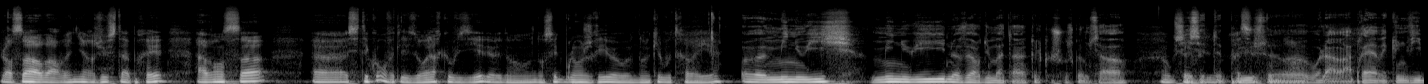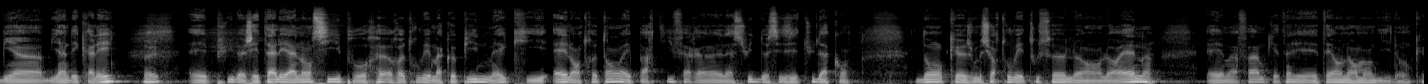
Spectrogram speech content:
Alors ça, on va revenir juste après. Avant ça, euh, c'était quoi en fait les horaires que vous faisiez dans, cette boulangerie euh, dans laquelle vous travaillez? Minuit, minuit, 9h du matin, quelque chose comme ça. Donc si c'était plus, euh, voilà. Après, avec une vie bien, bien décalée. Et puis, bah, j'étais allé à Nancy pour retrouver ma copine, mais qui, elle, entre-temps, est partie faire euh, la suite de ses études à Caen. Donc, euh, je me suis retrouvé tout seul en Lorraine et ma femme qui était, était en Normandie. Donc,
